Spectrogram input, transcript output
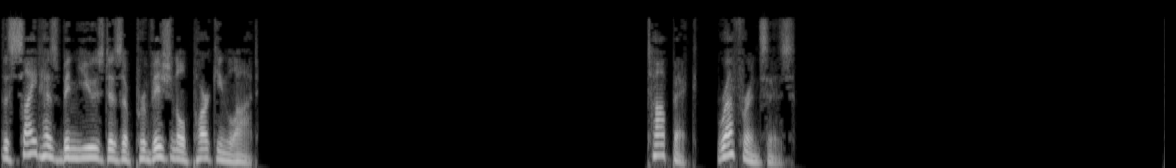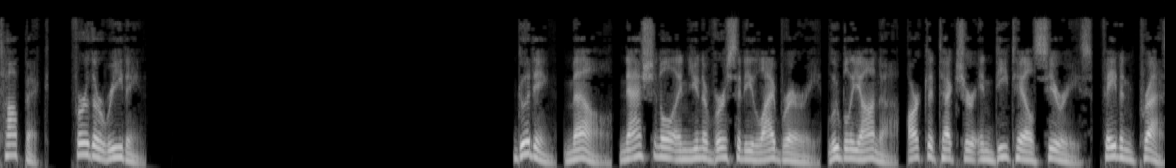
The site has been used as a provisional parking lot. References Further reading. Gooding, Mel, National and University Library, Ljubljana, Architecture in Detail Series, Phaidon Press,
